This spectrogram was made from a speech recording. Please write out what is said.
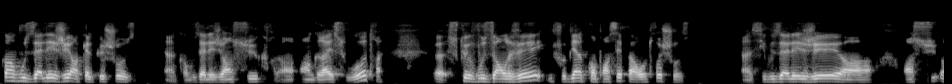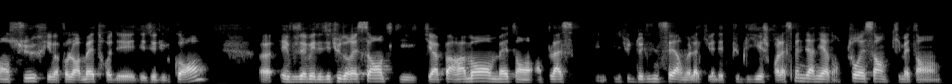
quand vous allégez en quelque chose, hein, quand vous allégez en sucre, en, graisse ou autre, ce que vous enlevez, il faut bien le compenser par autre chose. Hein, si vous allégez en, sucre, il va falloir mettre des, des édulcorants. Euh, et vous avez des études récentes qui, apparemment mettent en, place une étude de l'Inserm là qui vient d'être publiée, je crois la semaine dernière, donc tout récent, qui mettent en,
